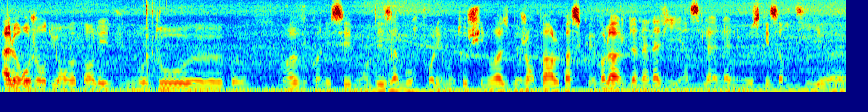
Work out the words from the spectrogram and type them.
Alors aujourd'hui, on va parler d'une moto. Euh, moi, vous connaissez mon désamour pour les motos chinoises, mais j'en parle parce que voilà, je donne un avis. Hein. C'est la, news qui est sortie euh,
